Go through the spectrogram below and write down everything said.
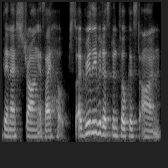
been as strong as I hoped. So I've really just been focused on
